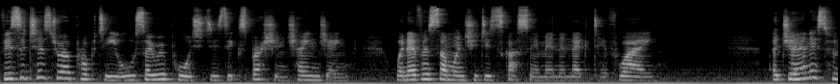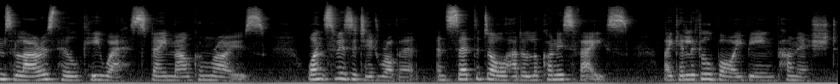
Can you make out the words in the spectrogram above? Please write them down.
Visitors to her property also reported his expression changing whenever someone should discuss him in a negative way. A journalist from Solares Hill, Key West, named Malcolm Rose, once visited Robert and said the doll had a look on his face like a little boy being punished.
